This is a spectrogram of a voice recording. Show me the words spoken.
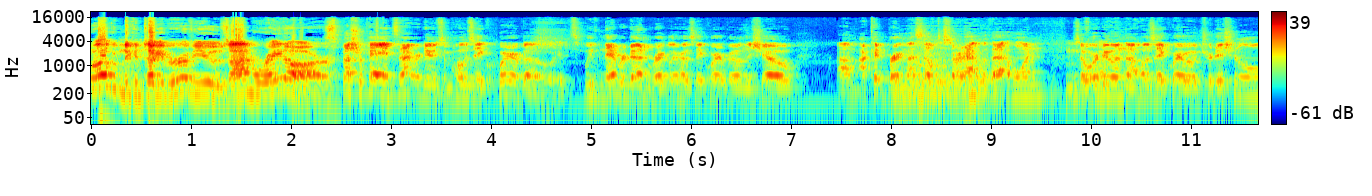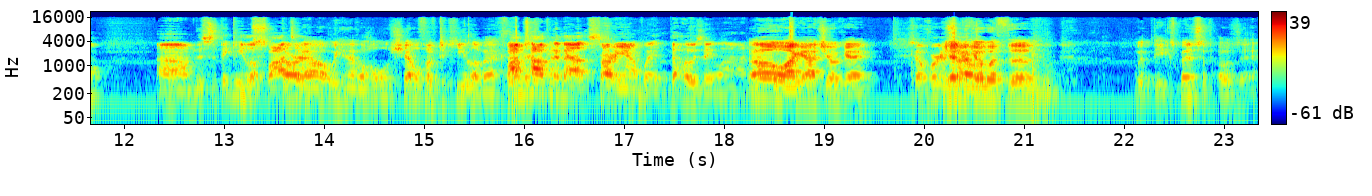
Welcome to Kentucky Brew Reviews. I'm Radar. Special K, and tonight we're doing some Jose Cuervo. It's we've never done regular Jose Cuervo on the show. Um, I couldn't bring myself to start out with that one, so we're doing the Jose Cuervo traditional. Um, this is tequila Start plata. out. We have a whole shelf of tequila back there. I'm talking about starting out with the Jose line. Oh, I got you. Okay. so if we're gonna have to start go with the with the expensive Jose.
